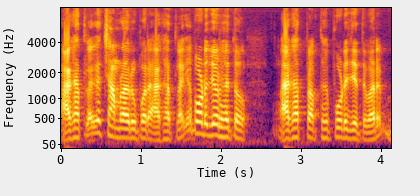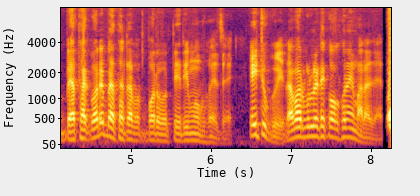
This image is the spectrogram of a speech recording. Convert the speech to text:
আঘাত লাগে, চামড়ার উপরে আঘাত লাগে, বড় জোর হয়তো আঘাতপ্রাপ্ত হয়ে পড়ে যেতে পারে, ব্যথা করে, ব্যথাটা পরবর্তী রিমুভ হয়ে যায়। এইটুকুই। রাবার বুলেটে কখনোই মারা যায়।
